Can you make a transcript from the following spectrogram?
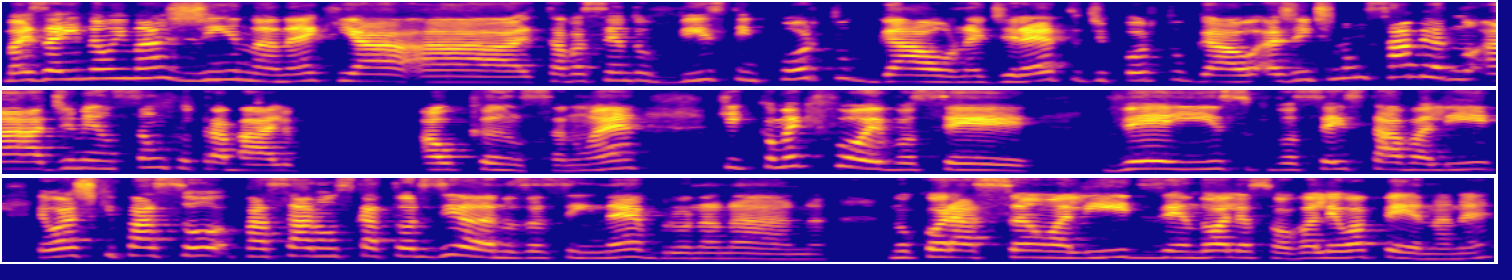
mas aí não imagina, né, que a estava sendo vista em Portugal, né, direto de Portugal. A gente não sabe a, a dimensão que o trabalho alcança, não é? Que como é que foi você ver isso que você estava ali? Eu acho que passou, passaram os 14 anos assim, né, Bruna, na, na no coração ali, dizendo, olha só, valeu a pena, né?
